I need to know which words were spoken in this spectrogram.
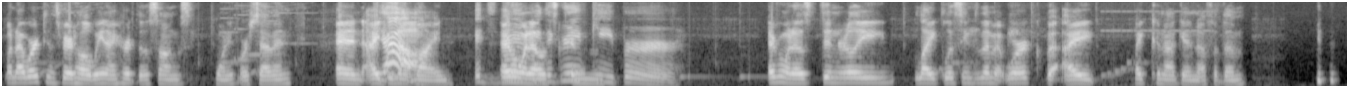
when I worked in Spirit Halloween, I heard those songs twenty four seven, and I did not mind. It's Everyone Everyone else the Gravekeeper. Everyone else didn't really like listening to them at work, but I I could not get enough of them.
